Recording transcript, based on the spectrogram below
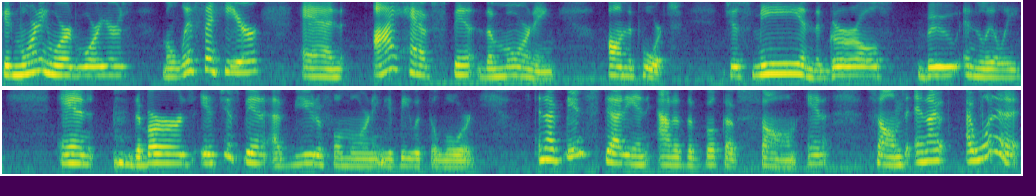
Good morning, Word Warriors. Melissa here, and I have spent the morning on the porch. Just me and the girls, Boo and Lily, and the birds. It's just been a beautiful morning to be with the Lord. And I've been studying out of the book of Psalm and Psalms, and I, I want to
